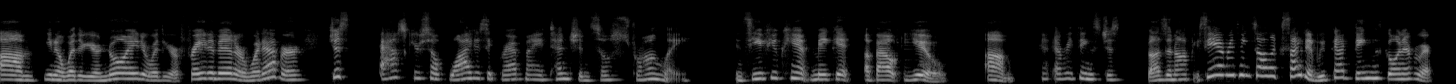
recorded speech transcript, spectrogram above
um, you know, whether you're annoyed or whether you're afraid of it or whatever, just ask yourself, why does it grab my attention so strongly? And see if you can't make it about you. Um, everything's just buzzing off. You see, everything's all excited. We've got dings going everywhere.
